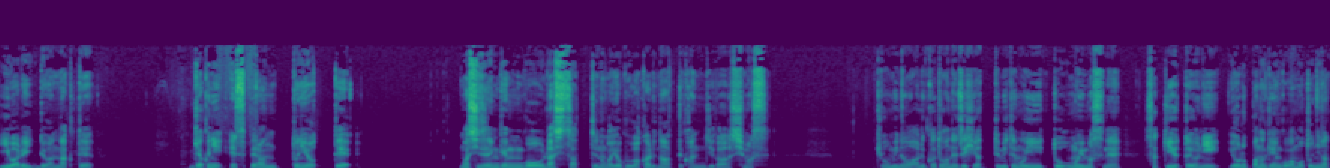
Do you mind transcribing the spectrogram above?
いい悪いではなくて、逆にエスペラントによって、まあ自然言語らしさっていうのがよくわかるなって感じがします。興味のある方はね、ぜひやってみてもいいと思いますね。さっき言ったようにヨーロッパの言語が元になっ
